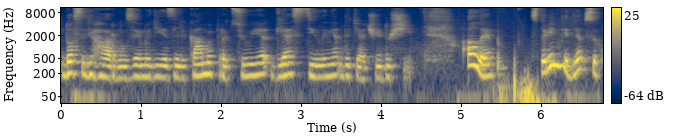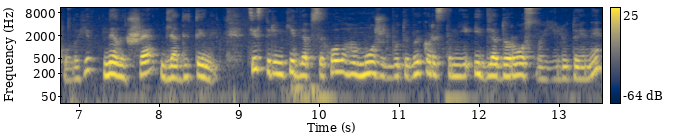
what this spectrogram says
Досить гарно взаємодія з ляльками працює для зцілення дитячої душі. Але сторінки для психологів не лише для дитини. Ці сторінки для психолога можуть бути використані і для дорослої людини,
